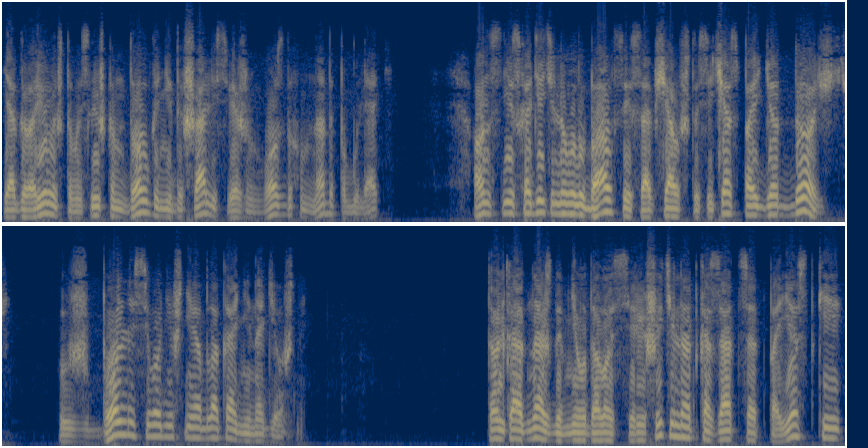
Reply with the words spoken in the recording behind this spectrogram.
Я говорила, что мы слишком долго не дышали свежим воздухом, надо погулять. Он снисходительно улыбался и сообщал, что сейчас пойдет дождь. Уж больно сегодняшние облака ненадежны. Только однажды мне удалось решительно отказаться от поездки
